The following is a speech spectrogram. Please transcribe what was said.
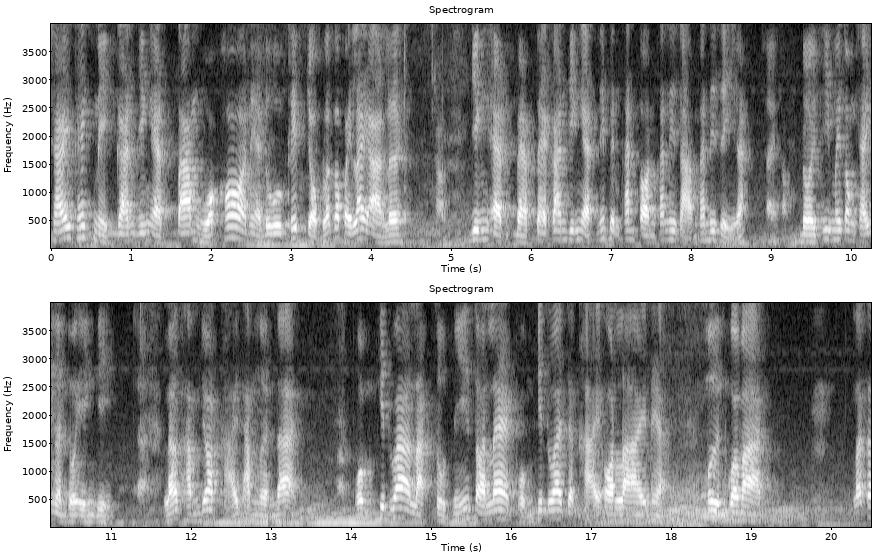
ใช้เทคนิคการยิงแอดตามหัวข้อเนี่ยดูคลิปจบแล้วก็ไปไล่อ่านเลยครับยิงแอดแบบแต่การยิงแอดนี่เป็นขั้นตอนขั้นที่ 3 ขั้นทีสี่4นะใช่ครับโดยที่ไม่ต้องใช้เงินตัวเองยิงใช่ แล้วทำยอดขายทำเงินได้ครับผมคิดว่าหลักสูตรนี้ตอนแรกผมคิดว่าจะขายออนไลน์เนี่ยหมื่นกว่าบาทอืมแล้วก็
